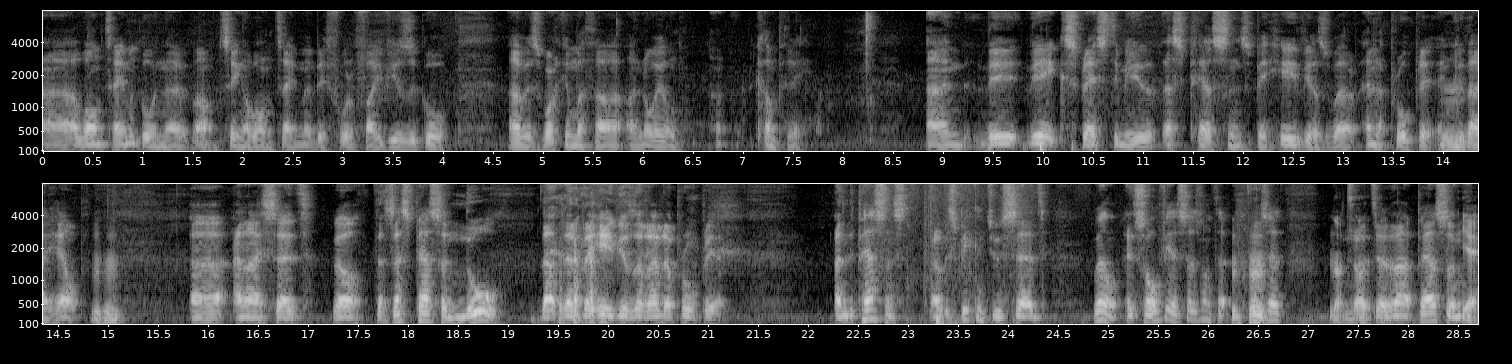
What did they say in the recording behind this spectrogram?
uh, a long time ago now, well, I'm saying a long time, maybe four or five years ago, I was working with a, an oil uh, company and they they expressed to me that this person's behaviours were inappropriate and mm. could I help? Mm-hmm. Uh, and I said, well, does this person know that their behaviours are inappropriate? And the person I was speaking to said, well, it's obvious, isn't it? I mm-hmm. said, not to, not to that person. Yeah.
